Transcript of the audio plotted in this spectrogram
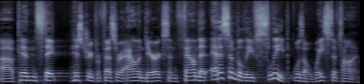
Uh, Penn State history professor Alan Derickson found that Edison believed sleep was a waste of time.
